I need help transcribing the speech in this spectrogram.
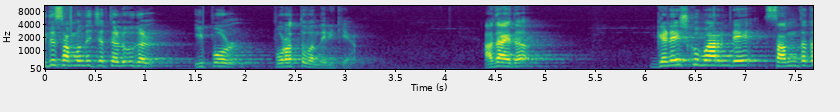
ഇത് സംബന്ധിച്ച തെളിവുകൾ ഇപ്പോൾ പുറത്തു വന്നിരിക്കുകയാണ്. അതായത് ഗണേഷ് കുമാറിന്റെ സന്തത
